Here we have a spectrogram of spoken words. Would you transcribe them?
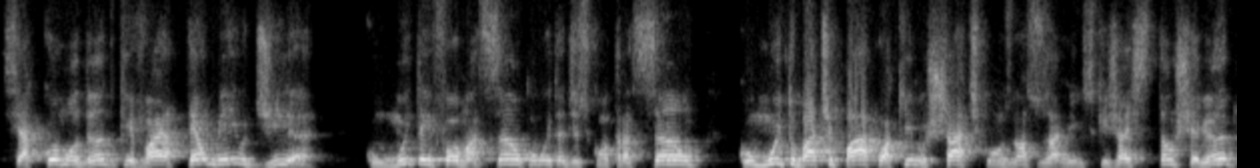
se acomodando, que vai até o meio-dia, com muita informação, com muita descontração, com muito bate-papo aqui no chat com os nossos amigos que já estão chegando.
